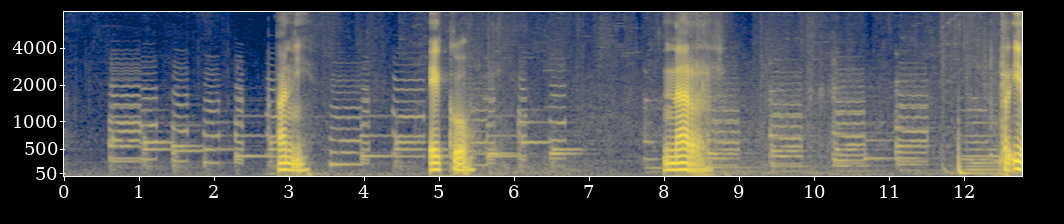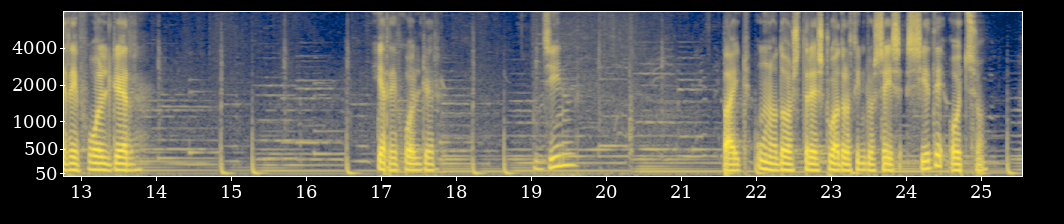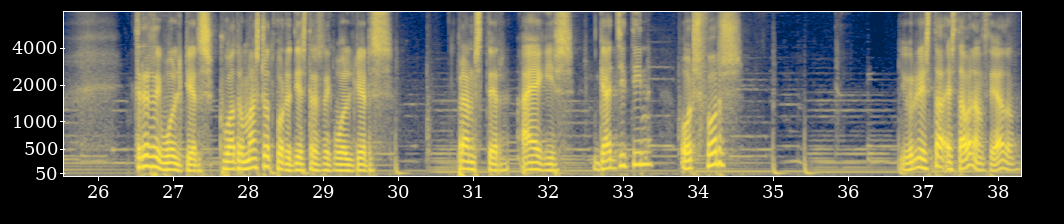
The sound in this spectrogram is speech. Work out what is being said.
Ani. Echo. Nar. Y Revolver. Y Revolver. Jin. Byte. 1, 2, 3, 4, 5, 6, 7, 8. 3 Revolters. 4 Mastot porque tienes 3 Revolters. Pranster. Aegis. Gadgetin. Oxforce. Yo creo que está, está balanceado.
